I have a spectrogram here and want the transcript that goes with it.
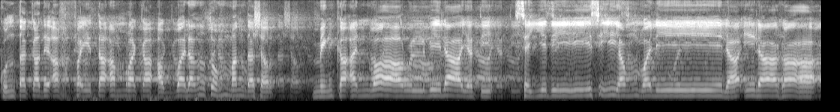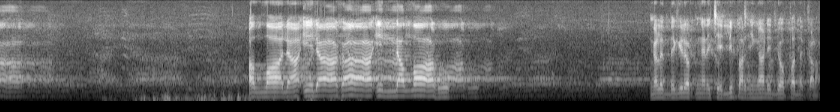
كنت قد أخفيت أمرك أولا ثم اندشر منك أنوار الولاية. سيدي سيا ولي لا إله. الله لا إله إلا الله നിങ്ങൾ എന്തെങ്കിലുമൊക്കെ ഇങ്ങനെ ചൊല്ലി പറഞ്ഞിങ്ങാണ്ട് എൻ്റെ ഒപ്പം നിൽക്കണം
